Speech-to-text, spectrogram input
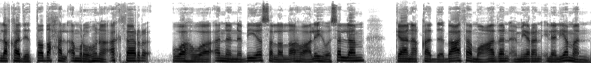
لقد اتضح الأمر هنا أكثر وهو أن النبي صلى الله عليه وسلم كان قد بعث معاذا اميرا إلى اليمن.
